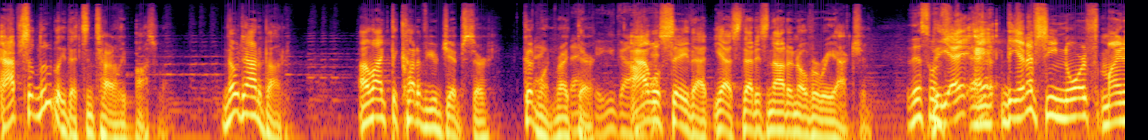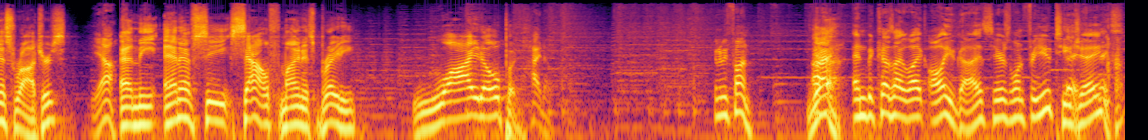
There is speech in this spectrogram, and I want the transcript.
absolutely, that's entirely possible. No doubt about it. I like the cut of your jib, sir. Good one right thank there. you. You got I it. will say that. Yes, that is not an overreaction. This one, The, A- the NFC North minus Rodgers. Yeah. And the NFC South minus Brady wide open. I don't. It's gonna be fun. Yeah. All right, And because I like all you guys, here's one for you, TJ.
